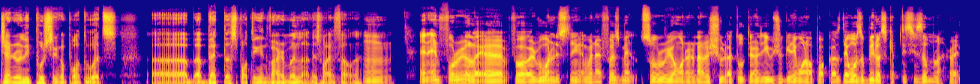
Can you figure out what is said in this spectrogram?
generally pushed Singapore towards uh, a better sporting environment. lah. That's what I felt. lah. Mm. And and for real, like uh, for everyone listening, when I first met Soh Rui Yong on another shoot, I told Terence, hey, we should get him on our podcast. There was a bit of skepticism, lah, right?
